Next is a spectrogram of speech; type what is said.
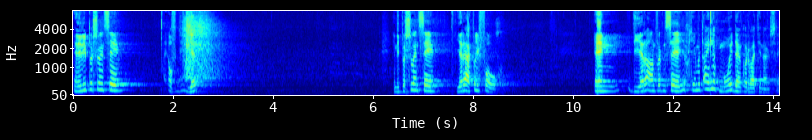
En hierdie persoon sê of die En die persoon sê, Here, ek wil U volg. En die Here antwoord en sê, jy moet eintlik mooi dink oor wat jy nou sê.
